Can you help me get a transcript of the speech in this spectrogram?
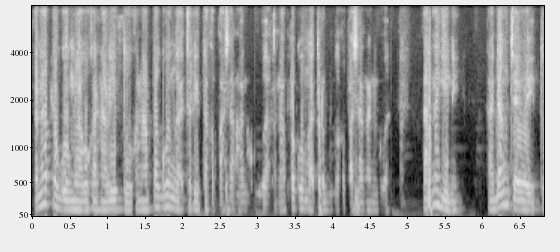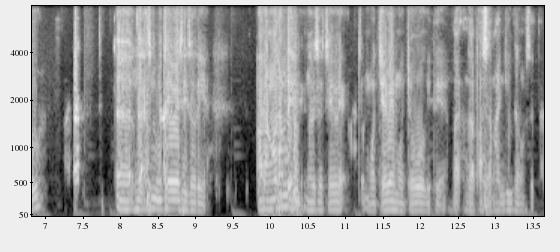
kenapa gue melakukan hal itu? Kenapa gue nggak cerita ke pasangan gue kenapa gue nggak terbuka ke pasangan gue karena gini kadang cewek itu eh, nggak semua cewek sih sorry ya. Orang-orang deh nggak usah cewek. Mau cewek mau cowok gitu ya. Nggak nggak pasangan juga maksudnya.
